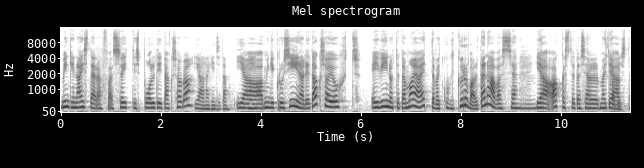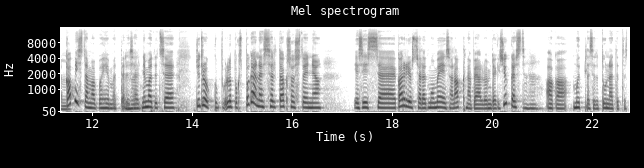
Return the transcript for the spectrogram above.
mingi naisterahvas sõitis Bolti taksoga. ja nägin seda. ja Nii. mingi grusiin oli taksojuht, ei viinud teda maja ette, vaid kuhugi kõrval tänavasse mm -hmm. ja hakkas teda seal, ma ei tea, kabistama, põhimõtteliselt mm -hmm. niimoodi, et see tüdruk lõpuks põgenes sealt taksost, onju ja siis äh, karjus seal, et mu mees on akna peal või midagi siukest mm, -hmm. aga mõtle seda tunnet, et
